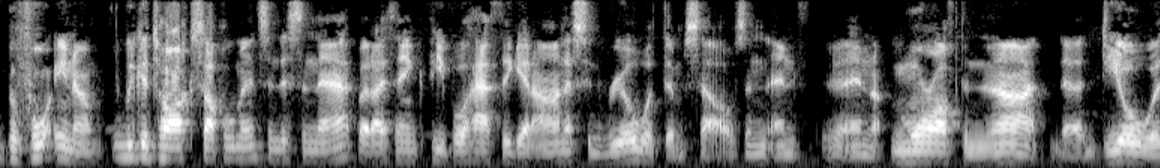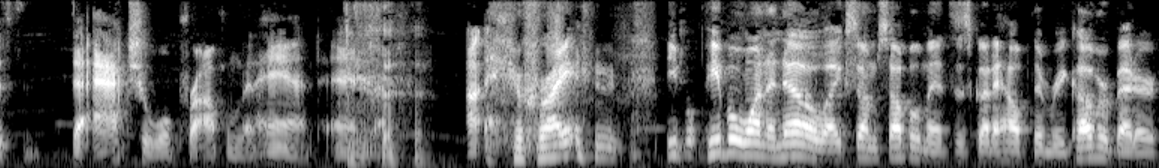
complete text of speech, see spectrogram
before you know, we could talk supplements and this and that, but I think people have to get honest and real with themselves, and and and more often than not, uh, deal with the actual problem at hand. And uh, right? people people want to know like some supplements is going to help them recover better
